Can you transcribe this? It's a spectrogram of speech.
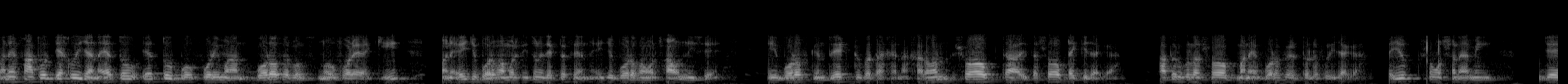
মানে পাথর দেখোই যায় না এত এত পরিমাণ বরফ এবং স্নো পড়ে আর কি। মানে এই যে বরফ আমার পিছনে দেখতেছেন, এই যে বরফ আমার ফাউন নিচে, এই বরফ কিন্তু একটুকু থাকে না, কারণ সব এটা সব ডাকি জায়গা। পাথরগুলো সব মানে বরফের তলে পড়ে জায়গা। হোক সমস্যা নেই। আমি যে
